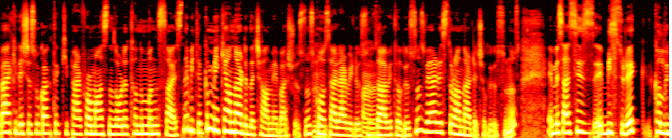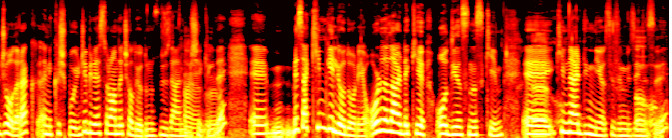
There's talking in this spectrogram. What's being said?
belki de işte sokaktaki performansınız orada tanınmanız sayesinde bir takım mekanlarda da çalmaya başlıyorsunuz. Konserler veriyorsunuz, Aynen. davet alıyorsunuz veya restoranlarda çalıyorsunuz. E, mesela siz e, bir süre kalıcı olarak hani kış boyunca bir restoranda çalıyordunuz düzenli bir Aynen, şekilde. E, mesela kim geliyordu oraya? Oralardaki audience'ınız kim? E, Ee, kimler dinliyor sizin O- müziğinizi?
